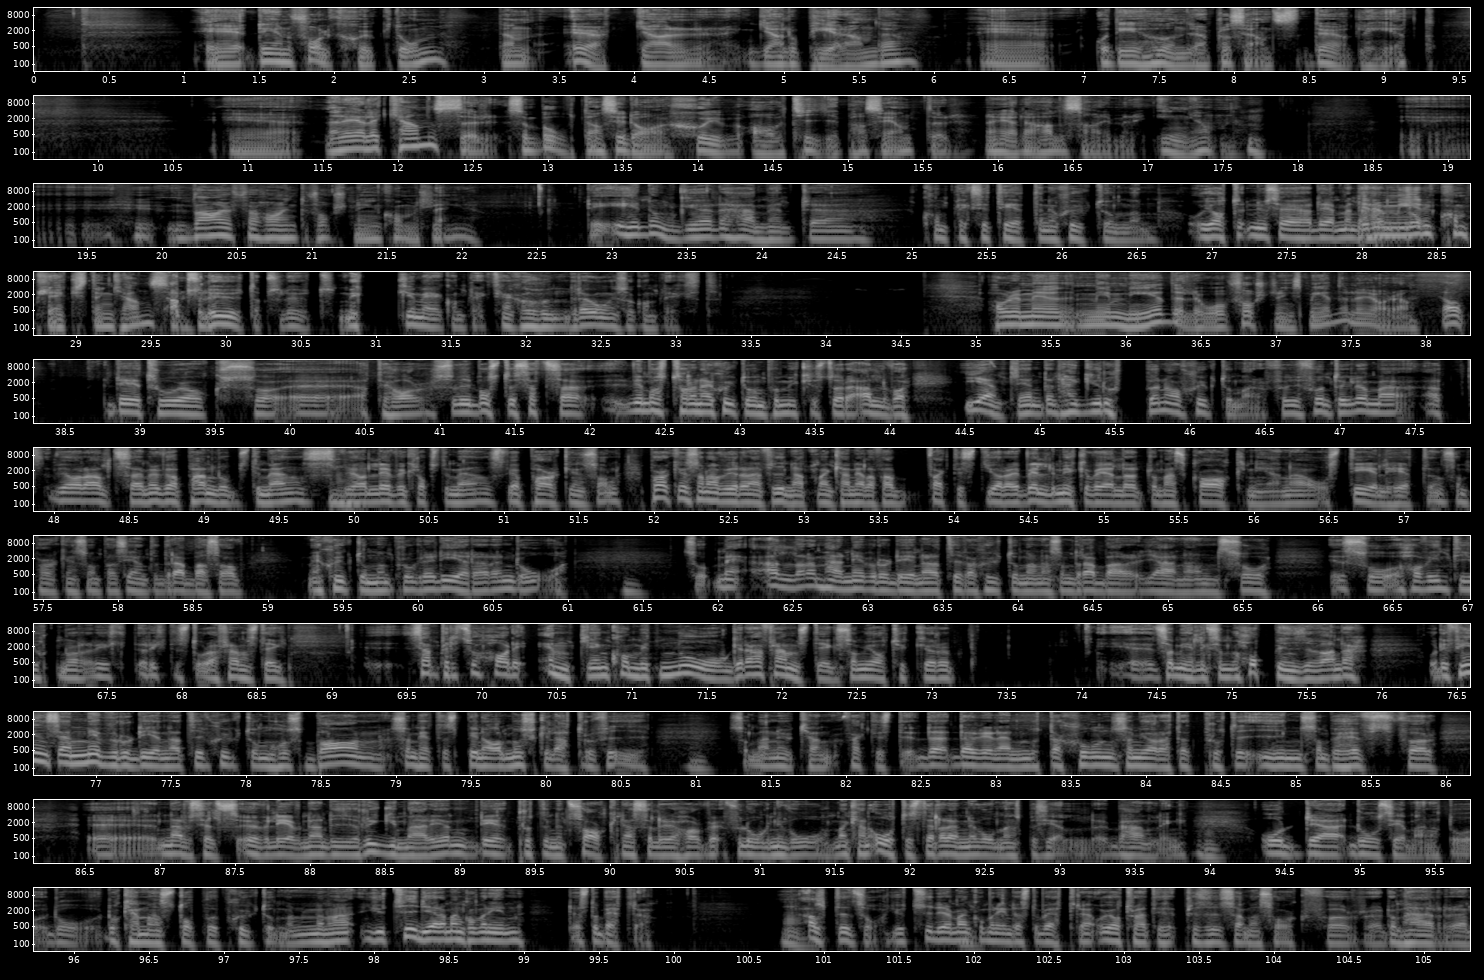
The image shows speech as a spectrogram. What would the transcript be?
Eh, det är en folksjukdom. Den ökar galopperande eh, och det är 100 procents dödlighet. Eh, när det gäller cancer så botas idag sju av tio patienter. När det gäller Alzheimer, ingen. Mm. varför har inte forskningen kommit längre? Det är nog det här med komplexiteten i sjukdomen. Och jag, nu säger jag det, men det är det mer komplext än cancer? Absolut, absolut. Mycket mer komplext, kanske hundra gånger så komplext. Har det med, med medel och forskningsmedel att göra? Ja, det tror jag också eh, att det har. Så vi måste satsa, vi måste ta den här sjukdomen på mycket större allvar. Egentligen den här gruppen av sjukdomar. För vi får inte glömma att vi har Alzheimer, vi har pannlobsdemens, mm. vi har leverkroppsdemens, vi har Parkinson. Parkinson har vi den här fina att man kan i alla fall faktiskt göra väldigt mycket vad gäller de här skakningarna och stelheten som Parkinson-patienter drabbas av Men sjukdomen progrederar ändå. Mm. Så med alla de här neurodegenerativa sjukdomarna som drabbar hjärnan så, så har vi inte gjort några rikt, riktigt stora framsteg. Samtidigt så har det äntligen kommit några framsteg som jag tycker eh, som är liksom hoppingivande. Och det finns en neurodegenerativ sjukdom hos barn som heter spinal muskelatrofi. Mm. Som man nu kan faktiskt, där, där är det en mutation som gör att ett protein som behövs för eh, nervcellsöverlevnad i ryggmärgen, det proteinet saknas eller har för låg nivå. Man kan återställa den nivån med en speciell behandling. Mm. Och där, då ser man att då, då, då kan man stoppa upp sjukdomen. Men man, ju tidigare man kommer in, desto bättre. Mm. Alltid så. Ju tidigare man kommer in desto bättre och jag tror att det är precis samma sak för de här eh,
